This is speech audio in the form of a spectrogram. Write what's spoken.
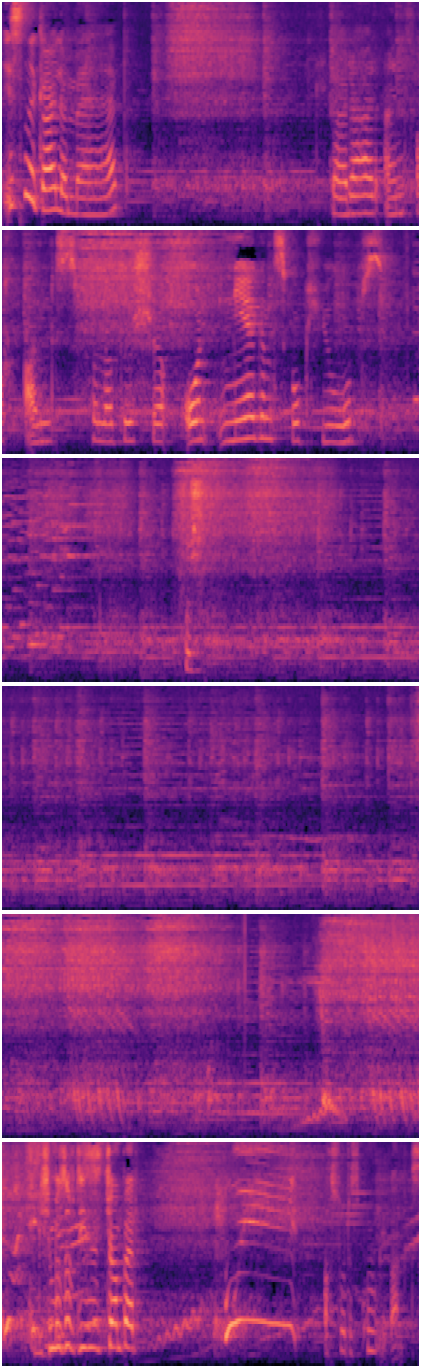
Ist eine geile Map. Leider halt einfach alles voller Büsche und nirgendwo Cubes. Fisch. Ich muss auf dieses Jumppad. Hui! Ach so, das kommt gar nichts.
